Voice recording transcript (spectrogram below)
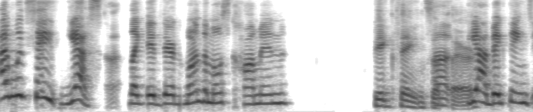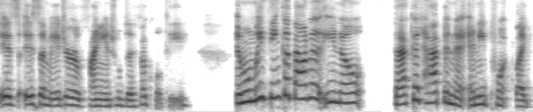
I would say yes. Like they're one of the most common big things up uh, there. Yeah, big things is is a major financial difficulty. And when we think about it, you know, that could happen at any point, like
